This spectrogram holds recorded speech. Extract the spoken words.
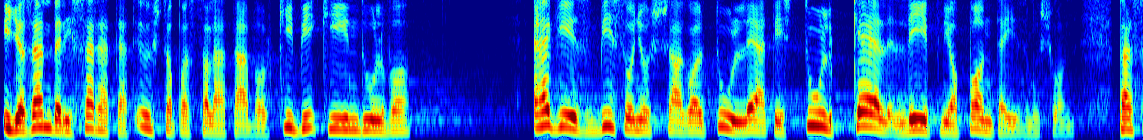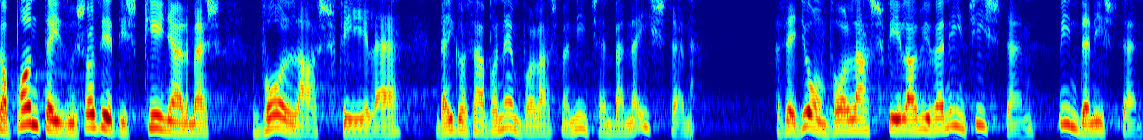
Így az emberi szeretet ős tapasztalatából kiindulva, egész bizonyossággal túl lehet és túl kell lépni a panteizmuson. Persze a panteizmus azért is kényelmes vallásféle, de igazából nem vallás, mert nincsen benne Isten. Ez egy olyan vallásféle, amiben nincs Isten. Minden Isten.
